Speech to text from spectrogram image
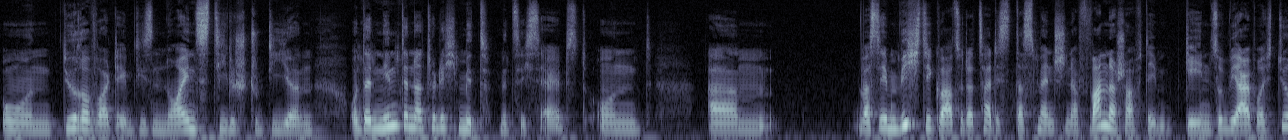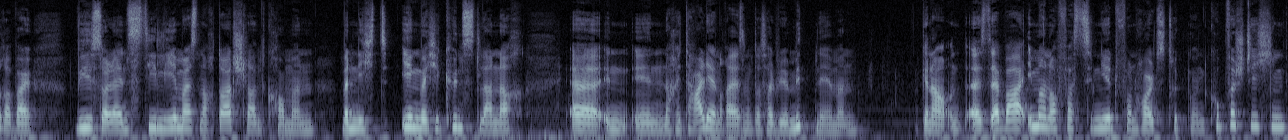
Und Dürer wollte eben diesen neuen Stil studieren. Und dann nimmt er natürlich mit, mit sich selbst. Und ähm, was eben wichtig war zu der Zeit, ist, dass Menschen auf Wanderschaft eben gehen, so wie Albrecht Dürer, weil wie soll ein Stil jemals nach Deutschland kommen, wenn nicht irgendwelche Künstler nach, äh, in, in, nach Italien reisen und das halt wieder mitnehmen. Genau, und es, er war immer noch fasziniert von Holzdrücken und Kupferstichen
